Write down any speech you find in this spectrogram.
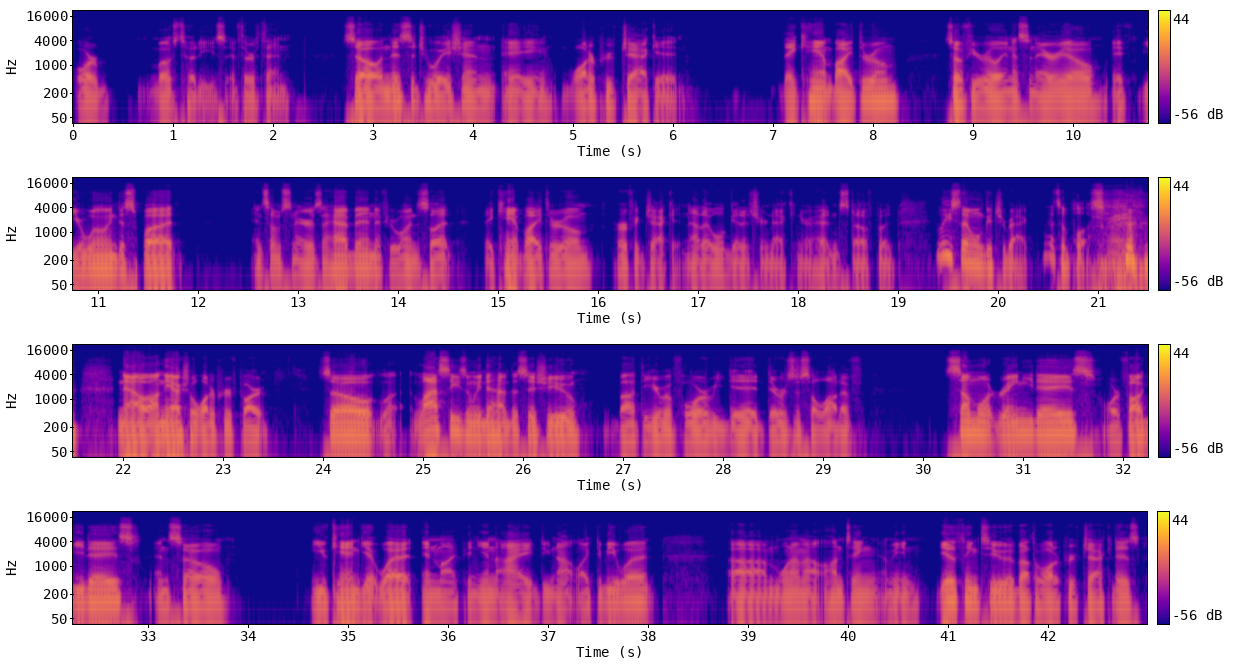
or most hoodies if they're thin. So in this situation, a waterproof jacket, they can't bite through them. So if you're really in a scenario, if you're willing to sweat, in some scenarios I have been, if you're willing to sweat, they can't bite through them. Perfect jacket. Now they will get at your neck and your head and stuff, but at least they won't get your back. That's a plus. Right. now on the actual waterproof part, So l- last season we didn't have this issue, but the year before we did. There was just a lot of somewhat rainy days or foggy days, and so you can get wet. In my opinion, I do not like to be wet um, when I'm out hunting. I mean, the other thing too about the waterproof jacket is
